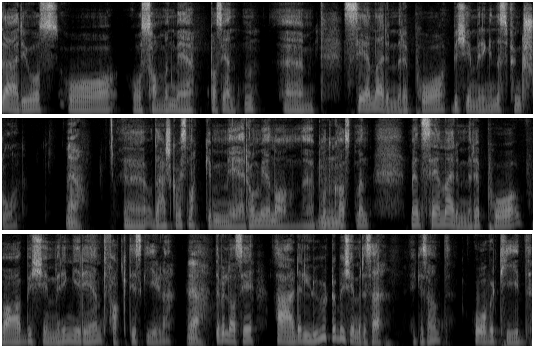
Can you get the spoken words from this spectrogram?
det er jo å, å sammen med pasienten eh, se nærmere på bekymringenes funksjon. Ja. Eh, og det her skal vi snakke mer om i en annen podkast, mm. men, men, se nærmere på hva bekymring rent faktisk gir deg. Ja. Det vil da si, er det lurt å bekymre seg? Ikke sant? Over tid.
